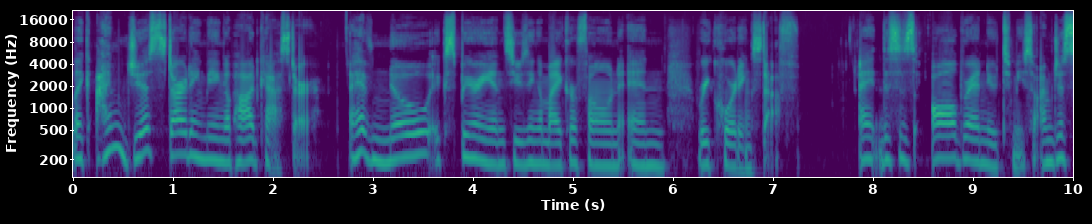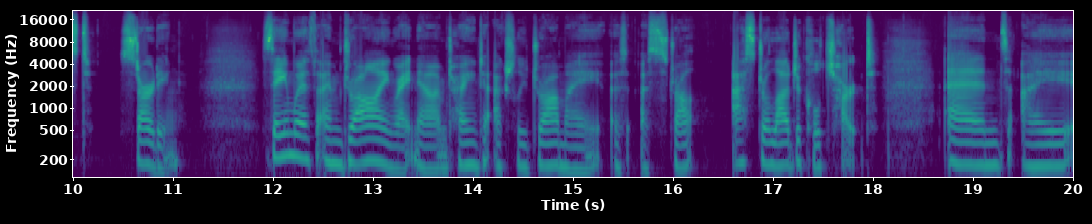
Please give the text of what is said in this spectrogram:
Like, I'm just starting being a podcaster. I have no experience using a microphone and recording stuff. I, this is all brand new to me, so I'm just starting. Same with I'm drawing right now. I'm trying to actually draw my astro- astrological chart. And I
